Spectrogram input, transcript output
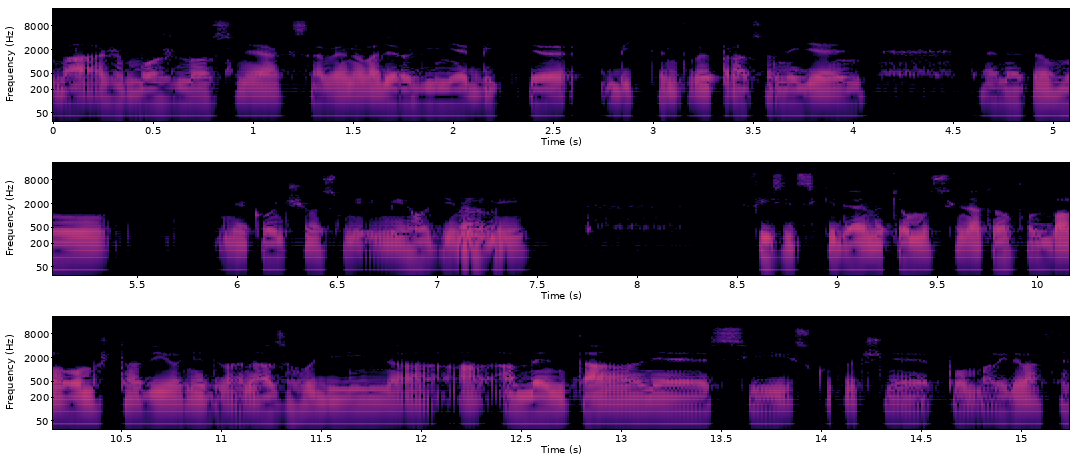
máš možnosť nejak sa venovať rodine, byť, byť ten tvoj pracovný deň, dajme tomu, nekončí 8 hodinami. Hmm fyzicky, dajme tomu, si na tom fotbalovom štadióne 12 hodín a, a, a mentálne si skutočne pomaly 24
